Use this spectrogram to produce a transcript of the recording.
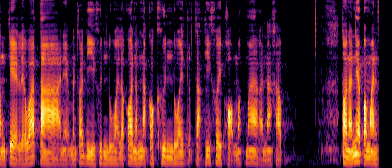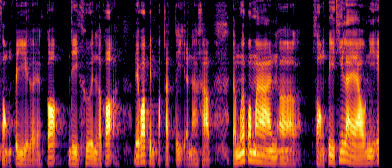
สังเกตเลยว่าตาเนี่ยมันก็ดีขึ้นด้วย แล้วก็น้ำหนักก็ขึ้นด้วยจากที่เคยผอมมากๆนะครับ ตอนนั้นเนี่ยประมาณ 2 ปีเลยก็ดีขึ้นแล้วก็เรียกว่าเป็นปกตินะครับ แต่เมื่อประมาณ เอ่อสองปีที่แล้วนี้เอ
